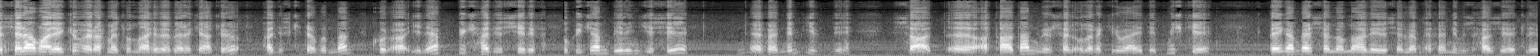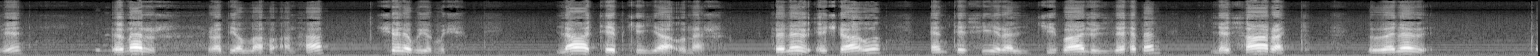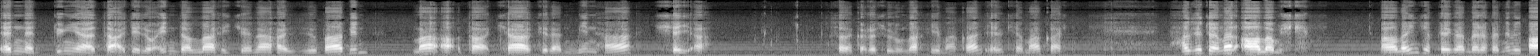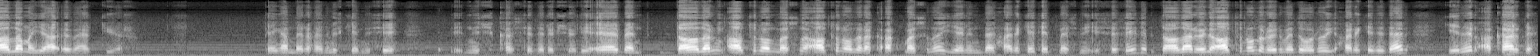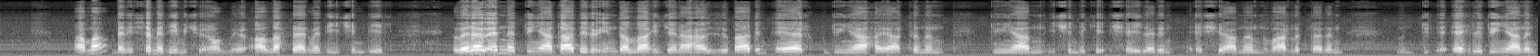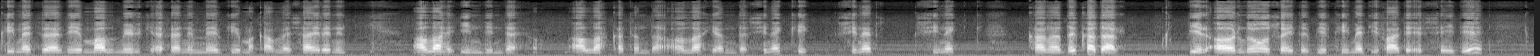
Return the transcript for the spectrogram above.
Esselamu Aleyküm ve Rahmetullahi ve Berekatühü hadis kitabından Kur'a ile üç hadis-i şerif okuyacağım. Birincisi efendim İbni Sa'd e, Ata'dan mürsel olarak rivayet etmiş ki Peygamber sallallahu aleyhi ve sellem Efendimiz Hazretleri Ömer radıyallahu anha şöyle buyurmuş. La tebki ya Ömer felev eşra'u en tesirel cibalü zeheben lesarat velev enne dünya ta'dilu indallahi cenaha zübabin ma a'ta kafiren minha şey'a sadaka Resulullah fîmâ kal ev kemâ kal Hazreti Ömer ağlamış. Ağlayınca Peygamber Efendimiz ağlama ya Ömer diyor. Peygamber Efendimiz kendisi kastederek söylüyor. Eğer ben dağların altın olmasını, altın olarak akmasını, yerinden hareket etmesini isteseydim, dağlar öyle altın olur, önüme doğru hareket eder, gelir akardı. Ama ben istemediğim için olmuyor. Allah vermediği için değil. Velev ennet dünya tadilu indallahi cenaha zübabin eğer dünya hayatının, dünyanın içindeki şeylerin, eşyanın, varlıkların, ehli dünyanın kıymet verdiği mal, mülk, efendim, mevki, makam vesairenin Allah indinde, Allah katında, Allah yanında sinek sinek sinek kanadı kadar bir ağırlığı olsaydı, bir kıymet ifade etseydi,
